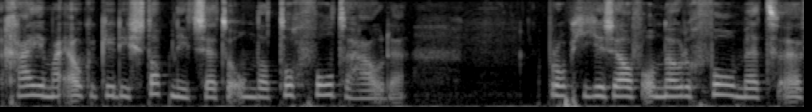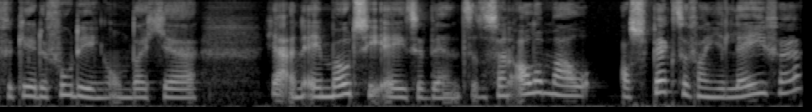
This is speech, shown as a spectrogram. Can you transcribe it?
ga je maar elke keer die stap niet zetten om dat toch vol te houden? Prop je jezelf onnodig vol met verkeerde voeding, omdat je ja, een emotie eten bent. Dat zijn allemaal aspecten van je leven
